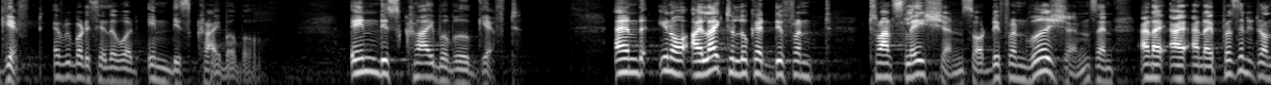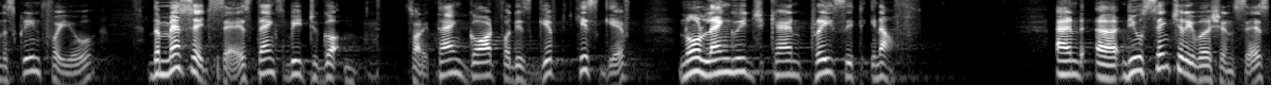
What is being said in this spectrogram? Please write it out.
gift. Everybody say the word indescribable. Indescribable gift. And, you know, I like to look at different translations or different versions, and, and, I, I, and I present it on the screen for you. The message says, Thanks be to God. Sorry, thank God for this gift, his gift. No language can praise it enough. And uh, New Century Version says,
